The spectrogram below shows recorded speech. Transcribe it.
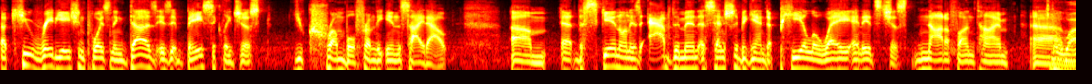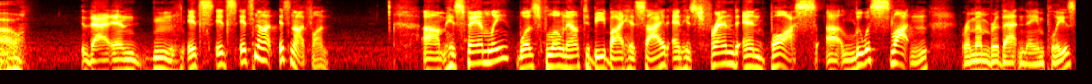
acute radiation poisoning does is it basically just you crumble from the inside out. Um, uh, the skin on his abdomen essentially began to peel away, and it's just not a fun time. Um, oh wow! That and mm, it's it's it's not it's not fun. Um, his family was flown out to be by his side, and his friend and boss, uh, Louis Slotin, remember that name, please,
